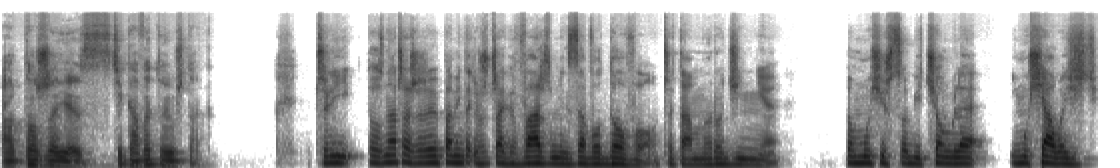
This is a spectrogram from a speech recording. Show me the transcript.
A to, że jest ciekawe, to już tak. Czyli to oznacza, że żeby pamiętać o rzeczach ważnych zawodowo, czy tam rodzinnie, to musisz sobie ciągle i musiałeś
